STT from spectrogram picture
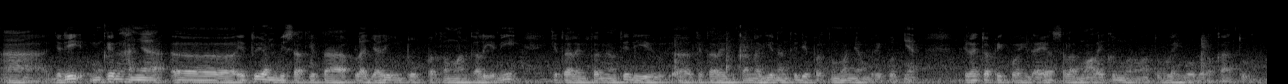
nah, jadi mungkin hanya uh, itu yang bisa kita pelajari untuk pertemuan kali ini. Kita lanjutkan nanti di uh, kita lanjutkan lagi nanti di pertemuan yang berikutnya. Bila topik hidayah. Assalamualaikum warahmatullahi wabarakatuh.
